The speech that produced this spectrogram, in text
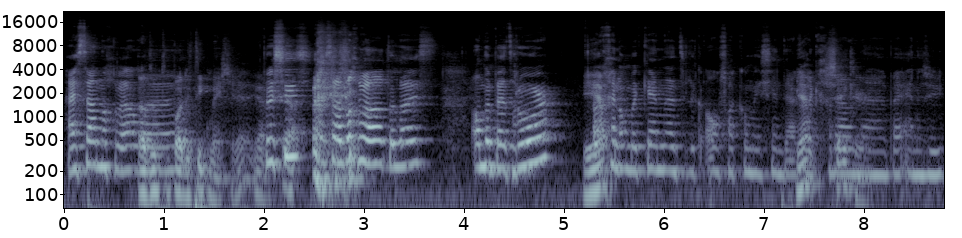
hij staat nog wel... dat doet de eh, politiek met je, hè? Ja. Precies, hij staat nog wel op de lijst. Annabeth Roor, Ja. ook geen onbekende, natuurlijk Alpha-commissie en dergelijke gedaan eh, bij NSU.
